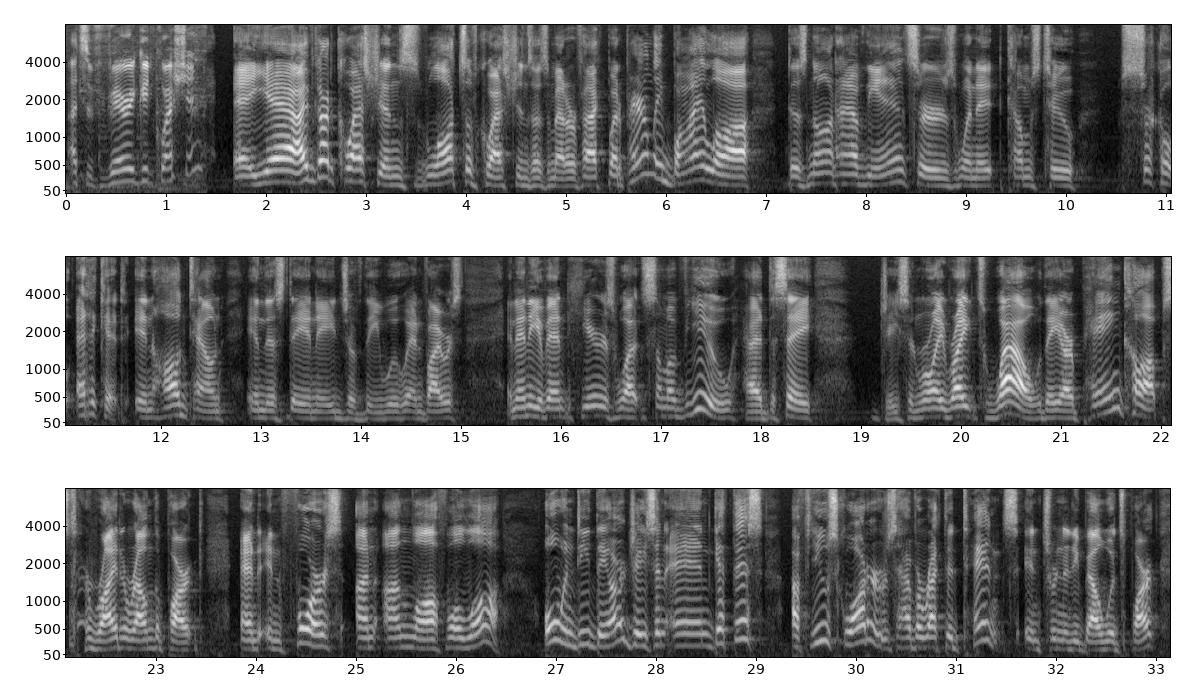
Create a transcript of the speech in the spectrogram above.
That's a very good question. Uh, yeah, I've got questions, lots of questions, as a matter of fact, but apparently bylaw does not have the answers when it comes to circle etiquette in Hogtown in this day and age of the Wuhan virus. In any event, here's what some of you had to say. Jason Roy writes Wow, they are paying cops to ride around the park and enforce an unlawful law. Oh, indeed, they are, Jason. And get this a few squatters have erected tents in Trinity Bellwoods Park.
